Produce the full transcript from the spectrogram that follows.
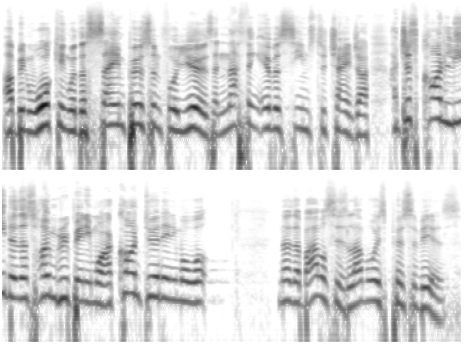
I've been walking with the same person for years and nothing ever seems to change. I, I just can't lead this home group anymore. I can't do it anymore. Well, no, the Bible says love always perseveres.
